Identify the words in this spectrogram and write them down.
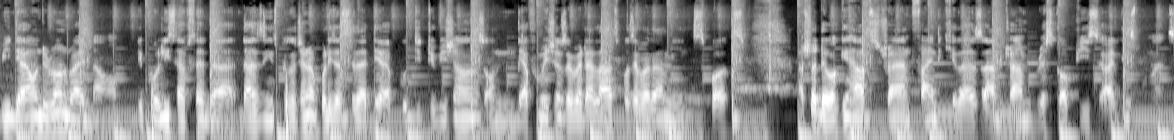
be they're on the run right now. The police have said that that's the Inspector General Police have said that they have put the divisions on their formations of red alert, whatever that means. But I'm sure they're working hard to try and find the killers and try and restore peace at this moment.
